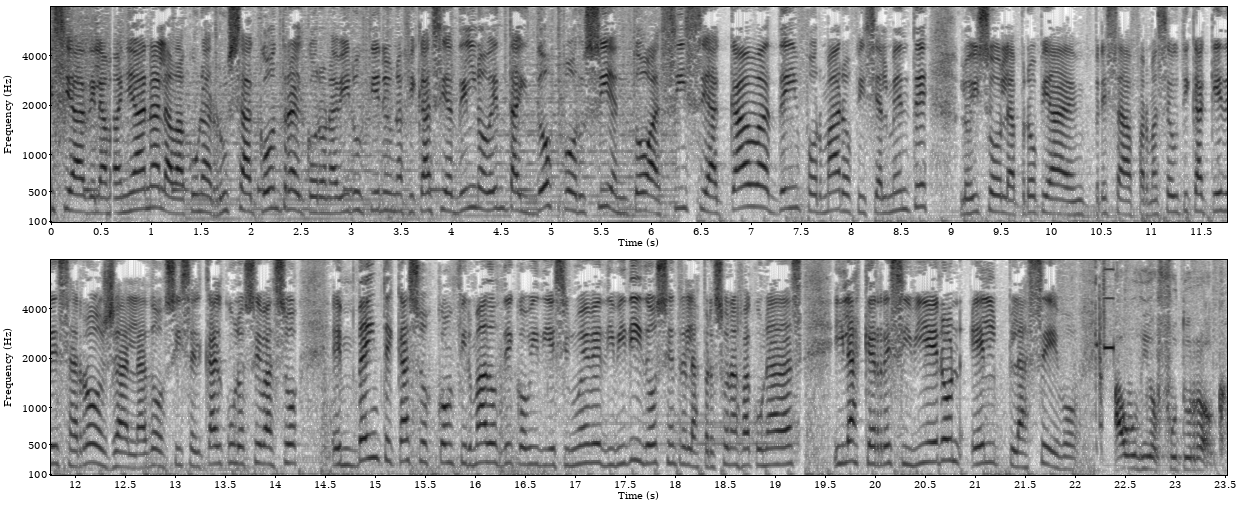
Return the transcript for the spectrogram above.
Noticia de la mañana, la vacuna rusa contra el coronavirus tiene una eficacia del 92%, así se acaba de informar oficialmente, lo hizo la propia empresa farmacéutica que desarrolla la dosis. El cálculo se basó en 20 casos confirmados de COVID-19 divididos entre las personas vacunadas y las que recibieron el placebo. Audio Futurock.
